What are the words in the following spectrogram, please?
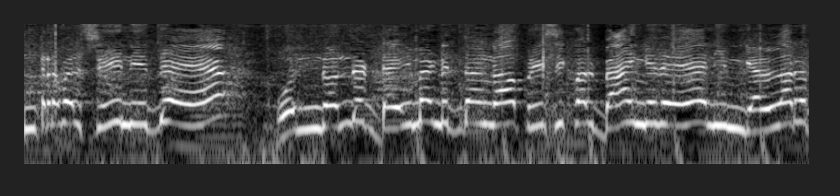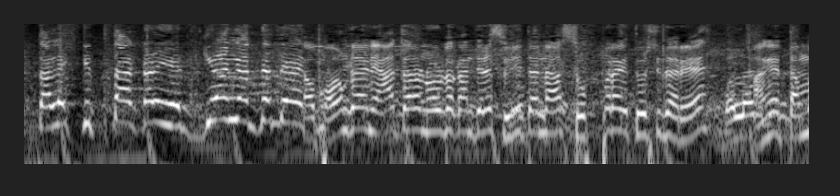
ಇಂಟರ್ವೆಲ್ ಸೀನ್ ಇದೆ. ಒಂದೊಂದು ಡೈಮಂಡ್ ಇದ್ದಂಗ ಪ್ರಿನ್ಸಿಪಲ್ ಬ್ಯಾಂಗ್ ಇದೆ. ನಿಮ್ಗೆಲ್ಲರೂ ತಲೆ ಕಿತ್ತ ಕಡೆ ಎದ್ಗಿರಂಗ್ ಆಗ್ತದೆ. ಪವನ್ ಯಾವ ತರ ನೋಡ್ಬೇಕಂತೇಳಿ ಸುಜಿತ್ ಅನ್ನ ಸೂಪರ್ ಆಗಿ ತೋರಿಸಿದ್ದಾರೆ. ಹಂಗೆ ತಮ್ಮ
